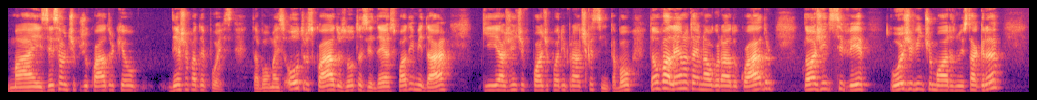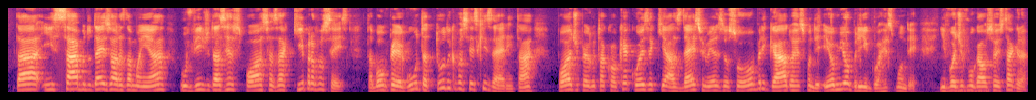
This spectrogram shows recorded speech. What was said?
mas esse é um tipo de quadro que eu deixo para depois, tá bom? Mas outros quadros, outras ideias podem me dar que a gente pode pôr em prática sim, tá bom? Então, valendo, tá inaugurado o quadro, então a gente se vê hoje 21 horas no Instagram, tá? E sábado, 10 horas da manhã, o vídeo das respostas aqui para vocês, tá bom? Pergunta tudo que vocês quiserem, tá? Pode perguntar qualquer coisa que as 10 primeiras eu sou obrigado a responder. Eu me obrigo a responder e vou divulgar o seu Instagram,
